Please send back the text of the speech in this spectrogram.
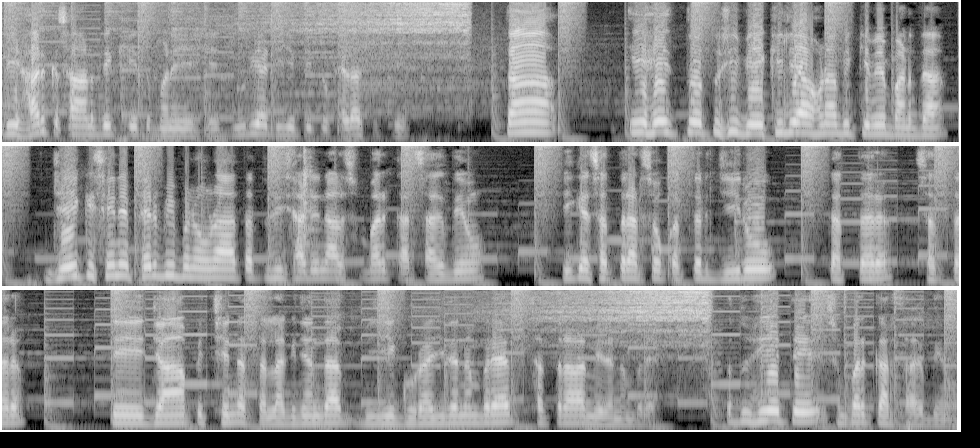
ਵੀ ਹਰ ਕਿਸਾਨ ਦੇ ਖੇਤ ਬਣੇ ਇਹ ਯੂਰੀਆ ਡੀਏਪੀ ਤੋਂ ਖੜਾ ਸਿੱਖੇ ਤਾਂ ਇਹ ਤੋਂ ਤੁਸੀਂ ਵੇਖ ਹੀ ਲਿਆ ਹੋਣਾ ਵੀ ਕਿਵੇਂ ਬਣਦਾ। ਜੇ ਕਿਸੇ ਨੇ ਫਿਰ ਵੀ ਬਣਾਉਣਾ ਤਾਂ ਤੁਸੀਂ ਸਾਡੇ ਨਾਲ ਸੰਪਰਕ ਕਰ ਸਕਦੇ ਹੋ। ਠੀਕ ਹੈ 70871 071 70 ਤੇ ਜਾਂ ਪਿੱਛੇ 69 ਲੱਗ ਜਾਂਦਾ ਵੀ ਇਹ ਗੁਰਾ ਜੀ ਦਾ ਨੰਬਰ ਹੈ 70 ਵਾਲਾ ਮੇਰਾ ਨੰਬਰ ਹੈ। ਤਾਂ ਤੁਸੀਂ ਇਹ ਤੇ ਸੰਪਰਕ ਕਰ ਸਕਦੇ ਹੋ।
